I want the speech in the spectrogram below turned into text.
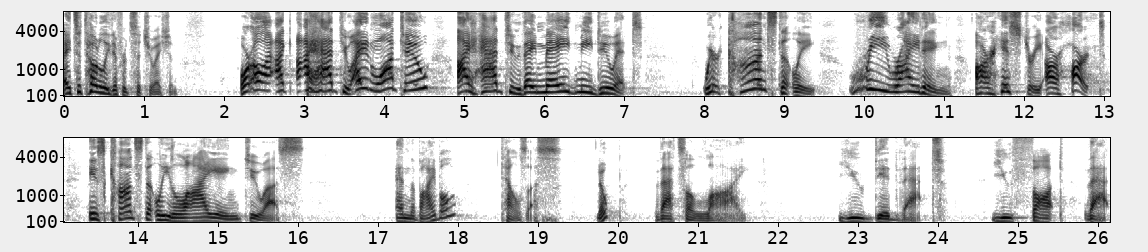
it's a totally different situation. Or, oh, I, I, I had to. I didn't want to. I had to. They made me do it. We're constantly rewriting our history. Our heart is constantly lying to us. And the Bible tells us nope, that's a lie. You did that. You thought that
